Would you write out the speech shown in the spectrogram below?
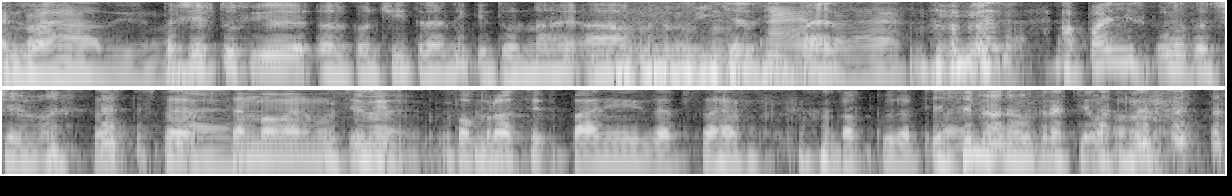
nehází, že no. Takže v tu chvíli uh, končí trénink i turnaj a vítězí ne, pes. Ne. A pes. A paní s kolotočem. V, ten, v ten moment musíš musíme, poprosit paní ze psem, babku ze psem. Jestli by ho neutratila.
